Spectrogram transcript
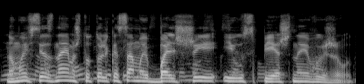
Но мы все знаем, что только самые большие и успешные выживут.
